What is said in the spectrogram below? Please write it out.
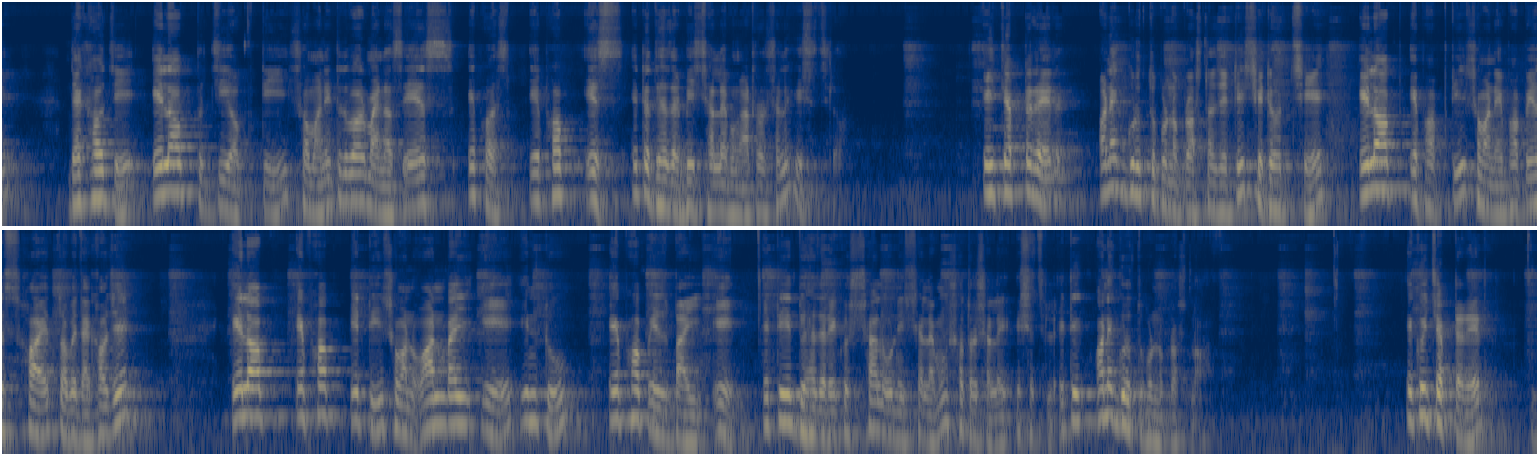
দেখাও যে L of G of t সমান e to the power minus s f f of s এটা দু হাজার বিশ সালে এবং আঠারো সালে এসেছিল। এই চ্যাপ্টারের অনেক গুরুত্বপূর্ণ প্রশ্ন যেটি, সেটি হচ্ছে L of f of t সমান এফ অফ এস হয়, তবে দেখাও যে এল অফ এফ অফ এটি সমান one by a into f of s by a এটি দুই হাজার একুশ সাল, উনিশ সাল এবং সতেরো সালে এসেছিল। এটি অনেক গুরুত্বপূর্ণ প্রশ্ন। একই চ্যাপ্টারের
